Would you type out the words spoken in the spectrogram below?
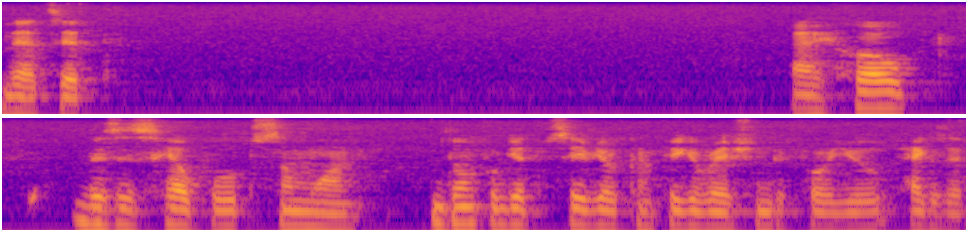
that's it. I hope this is helpful to someone. Don't forget to save your configuration before you exit.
